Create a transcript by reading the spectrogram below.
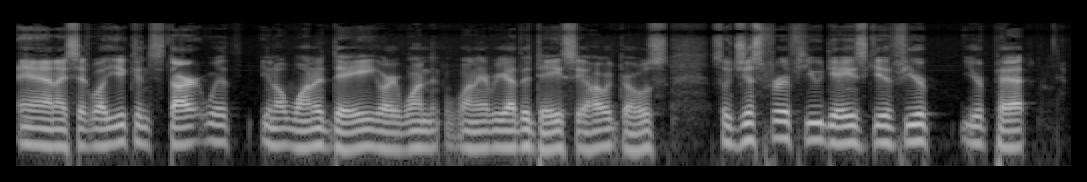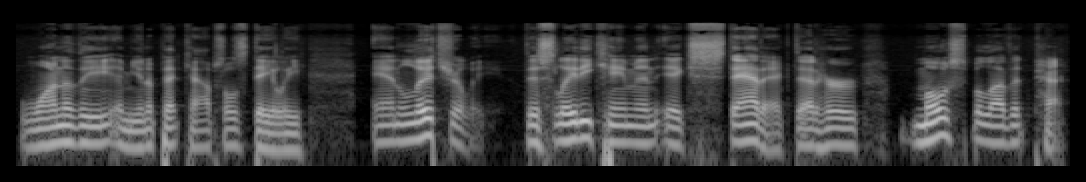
And I said, well, you can start with, you know, one a day or one, one every other day, see how it goes. So just for a few days, give your, your pet – one of the Immunipet capsules daily. And literally, this lady came in ecstatic that her most beloved pet,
